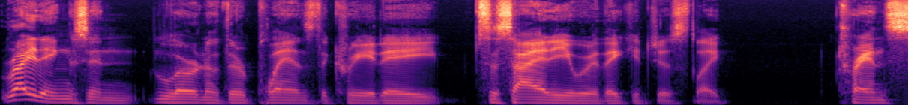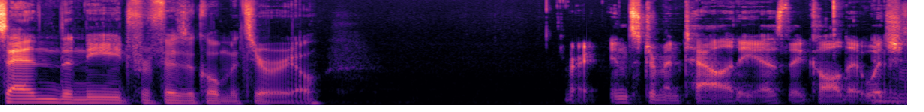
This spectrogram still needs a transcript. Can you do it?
writings and learn of their plans to create a society where they could just like transcend the need for physical material. right, instrumentality as they called it. Which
